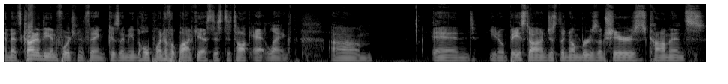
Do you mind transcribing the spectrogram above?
and that's kind of the unfortunate thing because I mean the whole point of a podcast is to talk at length. Um, and you know based on just the numbers of shares comments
